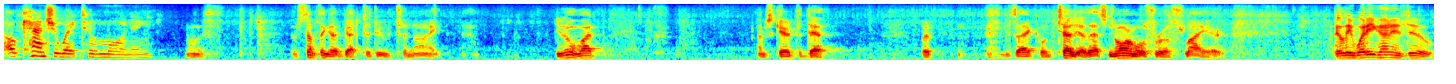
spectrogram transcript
Oh, can't you wait till morning? No, there's, there's something I've got to do tonight. You know what? I'm scared to death. But Zach will tell you that's normal for a flyer. Billy, what are you going to do?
